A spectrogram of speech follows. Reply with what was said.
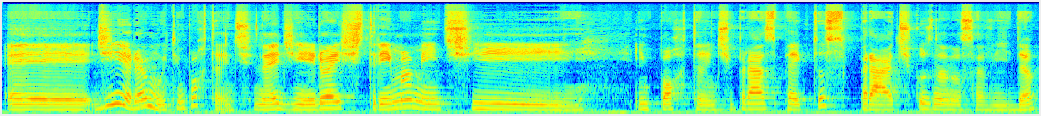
é, dinheiro é muito importante, né? Dinheiro é extremamente importante para aspectos práticos na nossa vida,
